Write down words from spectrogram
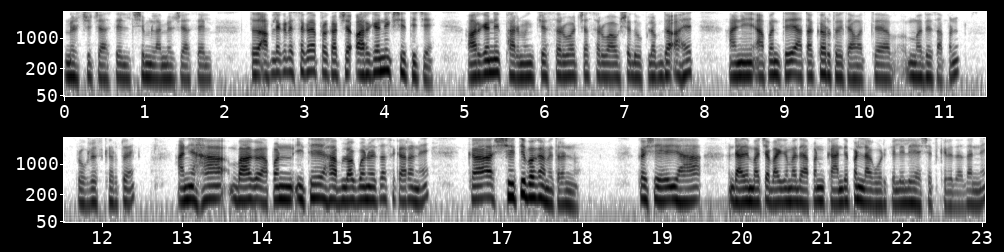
मिरचीचे असतील शिमला मिरची असेल तर आपल्याकडे सगळ्या प्रकारचे ऑर्गॅनिक शेतीचे ऑर्गॅनिक फार्मिंगचे सर्वच्या सर्व औषधं उपलब्ध आहेत आणि आपण ते आता करतो आहे त्या त्यामध्येच आपण प्रोग्रेस करतो आहे आणि हा बाग आपण इथे हा ब्लॉग बनवायचं असं कारण आहे का शेती बघा मित्रांनो. कशी आहे ह्या डाळिंबाच्या बागेमध्ये आपण कांदे पण लागवड केलेली आहे शेतकरी दादांनी.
